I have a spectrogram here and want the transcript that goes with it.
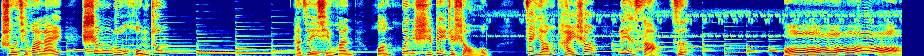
说起话来声如洪钟。他最喜欢黄昏时背着手，在阳台上练嗓子。哦哦哦哦！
